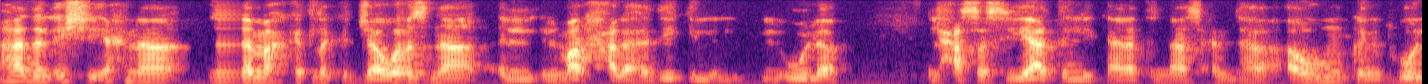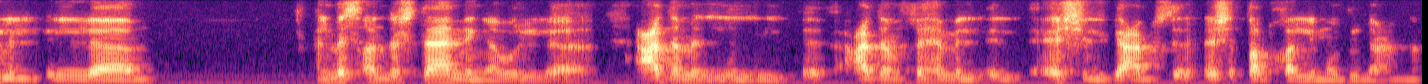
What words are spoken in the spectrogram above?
هذا الشيء إحنا زي ما حكيت لك تجاوزنا المرحلة هذيك الأولى الحساسيات اللي كانت الناس عندها أو ممكن تقول المس اندرستاندينج أو عدم عدم فهم إيش اللي قاعد بيصير إيش الطبخه اللي موجودة عندنا.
